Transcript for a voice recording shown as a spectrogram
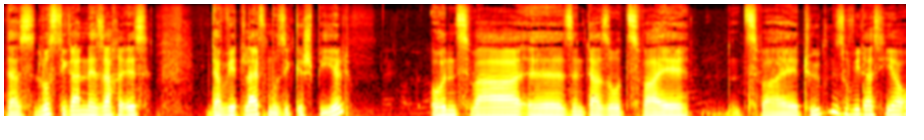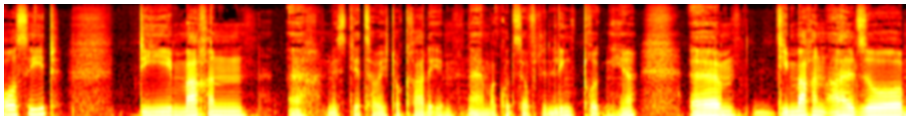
das Lustige an der Sache ist, da wird Live-Musik gespielt. Und zwar äh, sind da so zwei, zwei Typen, so wie das hier aussieht. Die machen. Ach, Mist, jetzt habe ich doch gerade eben. Naja, mal kurz auf den Link drücken hier. Ähm, die machen also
